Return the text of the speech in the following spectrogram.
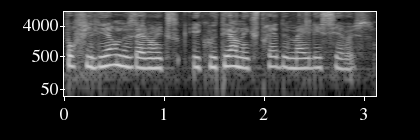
Pour finir, nous allons écouter un extrait de Miley Cyrus.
